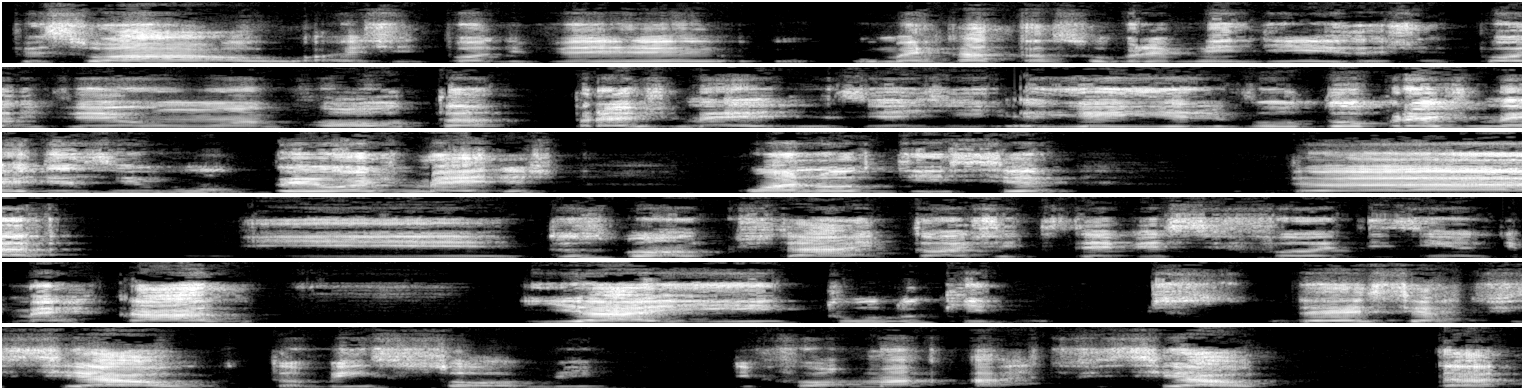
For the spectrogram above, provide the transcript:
pessoal, a gente pode ver o mercado está sobrevendido, a gente pode ver uma volta para as médias. E, e, aí ele voltou para as médias e rompeu as médias com a notícia da, de, dos bancos, tá? Então a gente teve esse fundzinho de mercado e aí tudo que desce artificial também sobe de forma artificial, tá?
